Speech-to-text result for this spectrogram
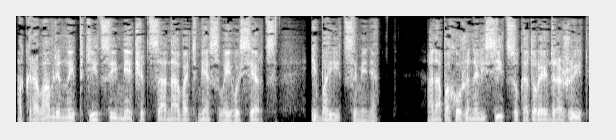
Окровавленной птицей мечется она во тьме своего сердца и боится меня. Она похожа на лисицу, которая дрожит,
